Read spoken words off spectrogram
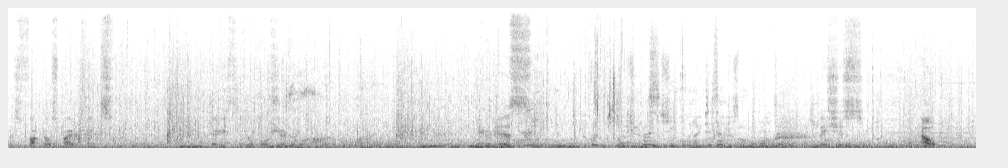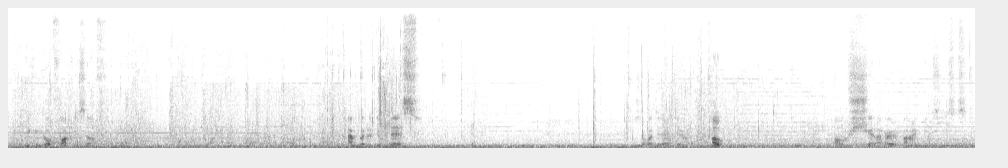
Let's fuck those spider things. There is the kill bullshit. There it is. Delicious. No. You can go fuck yourself. I'm gonna do this. So what did I do? Oh! Oh shit, I heard it behind me. Jesus.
